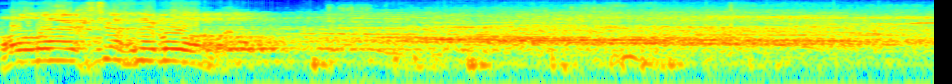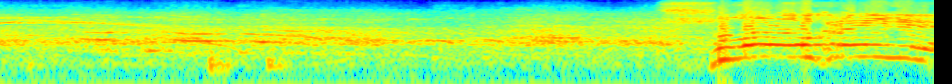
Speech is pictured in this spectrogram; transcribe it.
Олег Тягнебок. Слава Україні!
